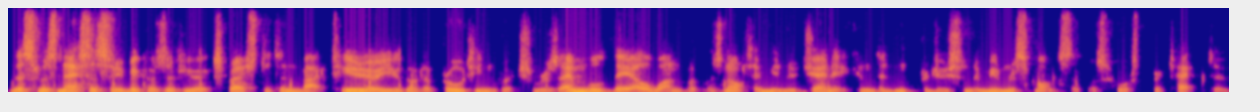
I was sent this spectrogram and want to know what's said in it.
This was necessary because if you expressed it in bacteria, you got a protein which resembled the L1 but was not immunogenic and didn't produce an immune response that was host protective.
